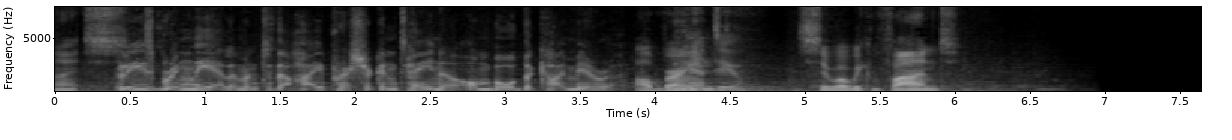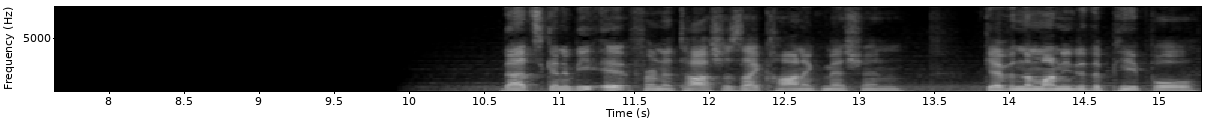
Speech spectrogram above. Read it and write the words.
Nice. Please bring the element to the high-pressure container on board the Chimera. I'll bring Can it. do. See what we can find. That's gonna be it for Natasha's iconic mission. Giving the money to the people,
